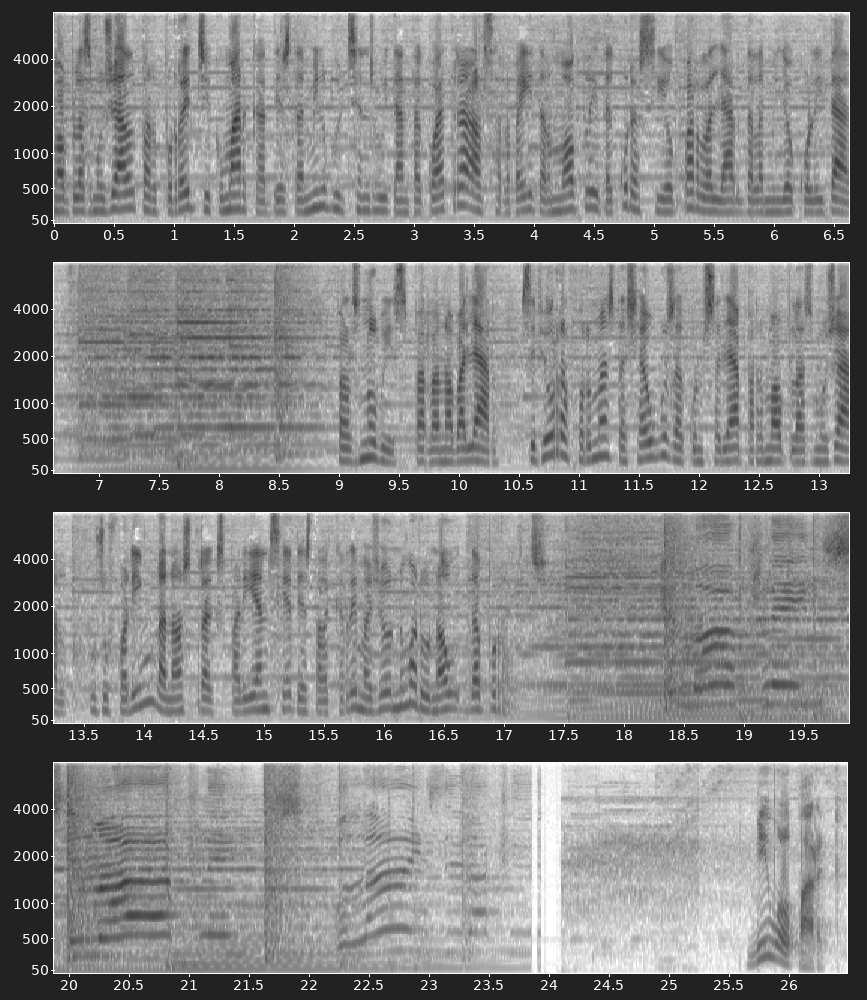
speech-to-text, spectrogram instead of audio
Mobles Mujal per Porreig i Comarca des de 1884 al servei del moble i decoració per la llar de la millor qualitat. Pels nuvis, per la nova llar. Si feu reformes, deixeu-vos aconsellar per Mobles Mujal. Us oferim la nostra experiència des del carrer Major número 9 de Porreig. In my place, in my place, Viu al parc.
